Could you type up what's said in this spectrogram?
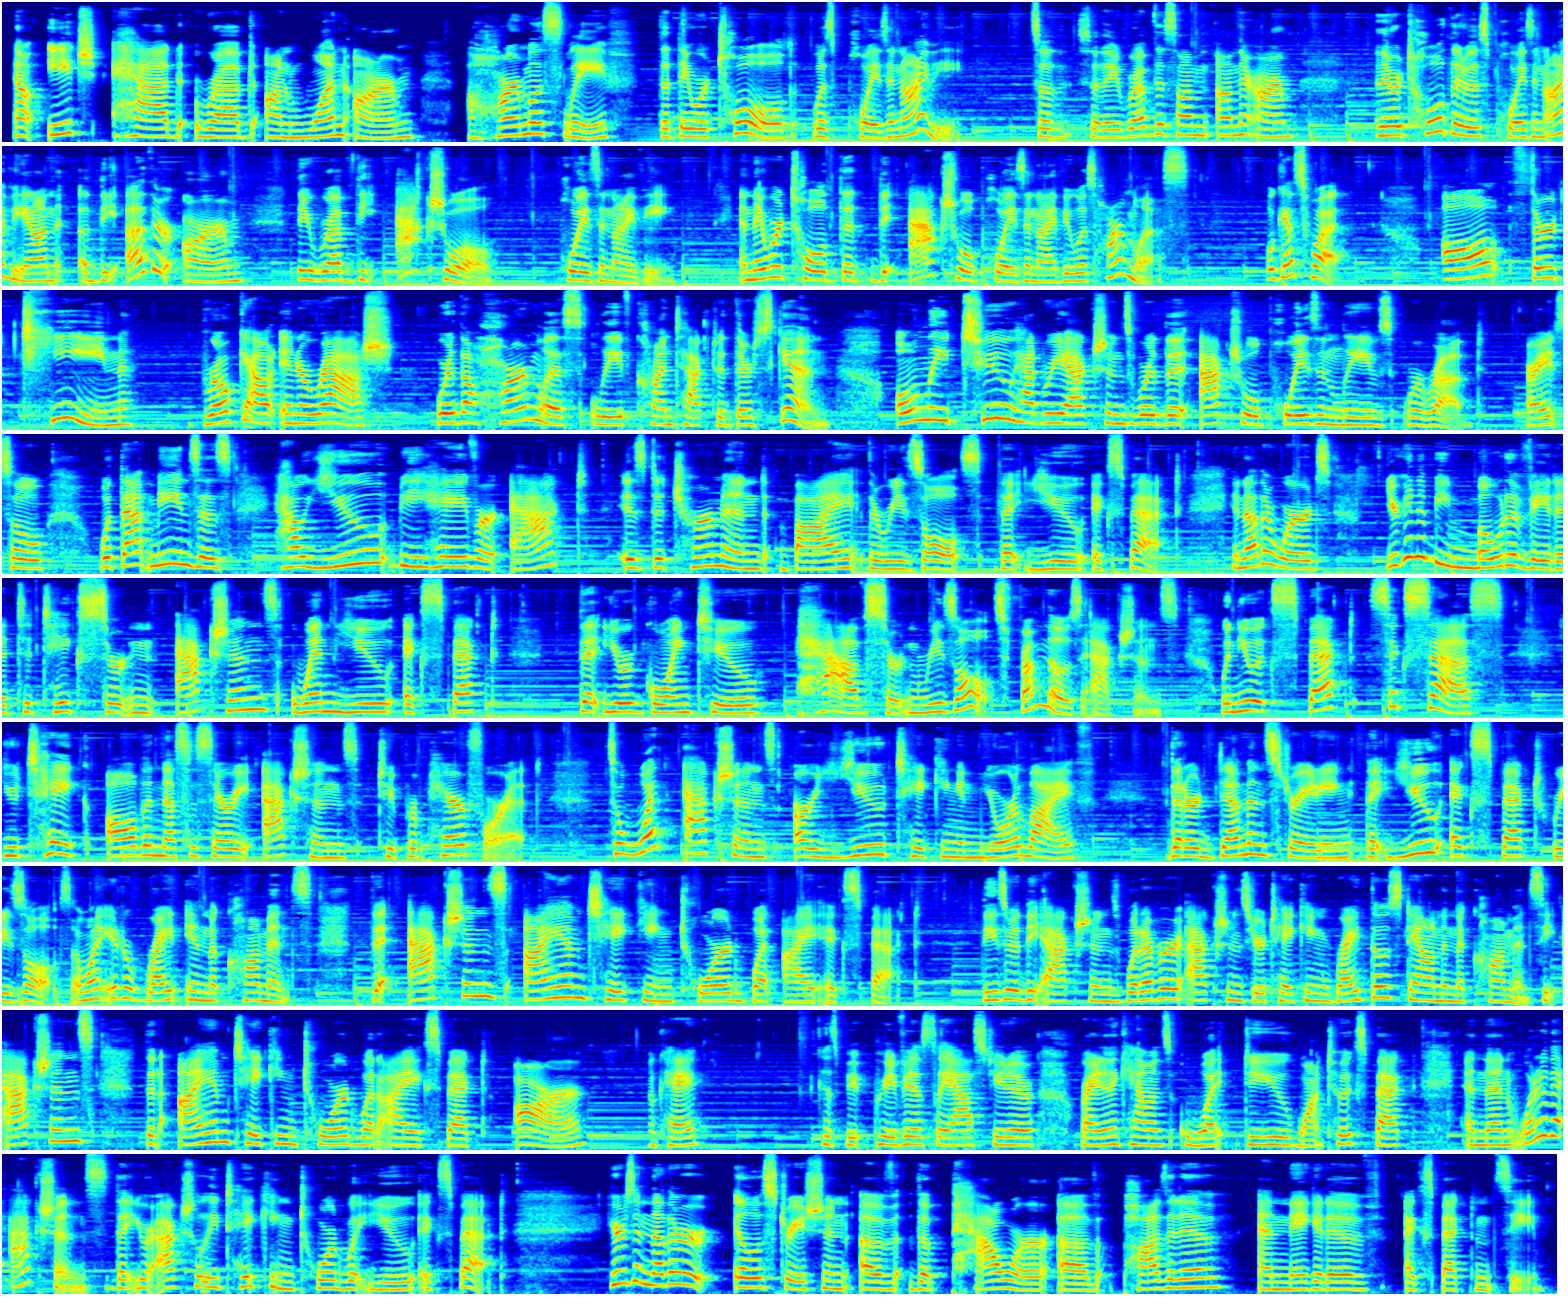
Now, each had rubbed on one arm a harmless leaf that they were told was poison ivy. So, so they rubbed this on, on their arm and they were told that it was poison ivy. And on the other arm, they rubbed the actual poison ivy. And they were told that the actual poison ivy was harmless. Well, guess what? All 13 broke out in a rash where the harmless leaf contacted their skin. Only two had reactions where the actual poison leaves were rubbed. All right, so what that means is how you behave or act is determined by the results that you expect. In other words, you're going to be motivated to take certain actions when you expect that you're going to have certain results from those actions. When you expect success, you take all the necessary actions to prepare for it. So, what actions are you taking in your life that are demonstrating that you expect results? I want you to write in the comments the actions I am taking toward what I expect. These are the actions, whatever actions you're taking, write those down in the comments. The actions that I am taking toward what I expect are, okay? Because we previously asked you to write in the comments what do you want to expect, and then what are the actions that you're actually taking toward what you expect. Here's another illustration of the power of positive and negative expectancy.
